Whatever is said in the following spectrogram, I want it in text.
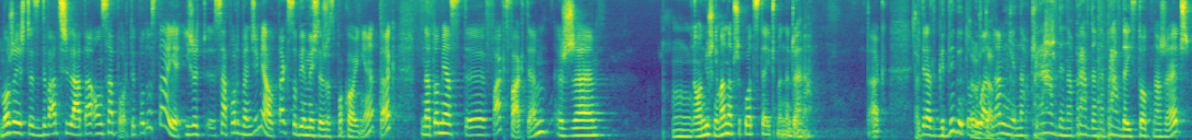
Może jeszcze z 2-3 lata on supporty podostaje i że e, support będzie miał. Tak sobie myślę, że spokojnie, tak? Natomiast e, fakt faktem, że mm, on już nie ma na przykład stage managera. Tak? I teraz, gdyby to, To była dla mnie tak, naprawdę, naprawdę, naprawdę istotna rzecz,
